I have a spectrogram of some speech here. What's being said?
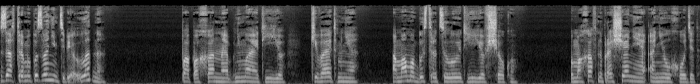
Завтра мы позвоним тебе, ладно?» Папа Ханны обнимает ее, кивает мне, а мама быстро целует ее в щеку. Помахав на прощание, они уходят.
